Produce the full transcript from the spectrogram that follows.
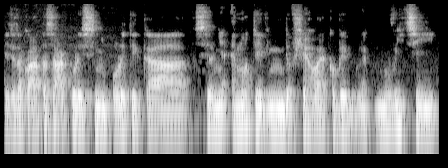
Je to taková ta zákulisní politika, silně emotivní, do všeho jakoby mluvící.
